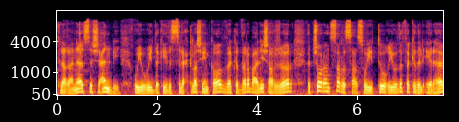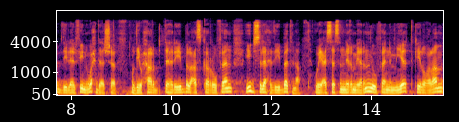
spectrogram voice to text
تلاغى ناس شعنبي ويوي داك إذا السلاح كلاشينكوف ذاك الضرب عليه شارجور تشورن رصاص ويتوغ يوظف كذا الإرهاب ذي 2011 وذي وحارب التهريب العسكر روفان يجي سلاح ذي باتنا. ويعساس النغميرن وفان 100 كيلوغرام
